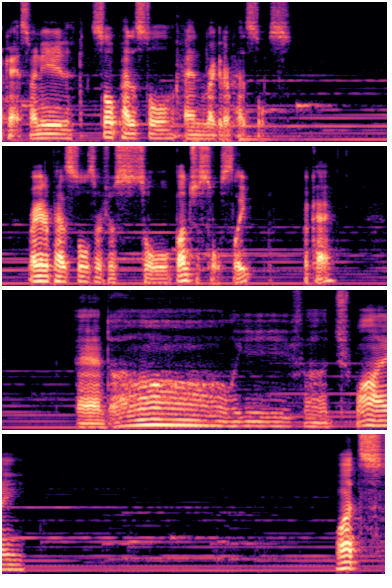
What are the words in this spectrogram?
Okay, so I need soul pedestal and regular pedestals. Regular pedestals are just soul, bunch of soul sleep. Okay. And, oh, leave uh, fudge. Why? What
